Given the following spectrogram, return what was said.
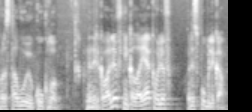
в ростовую куклу. Дмитрий Ковалев, Николай Яковлев, Республика.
